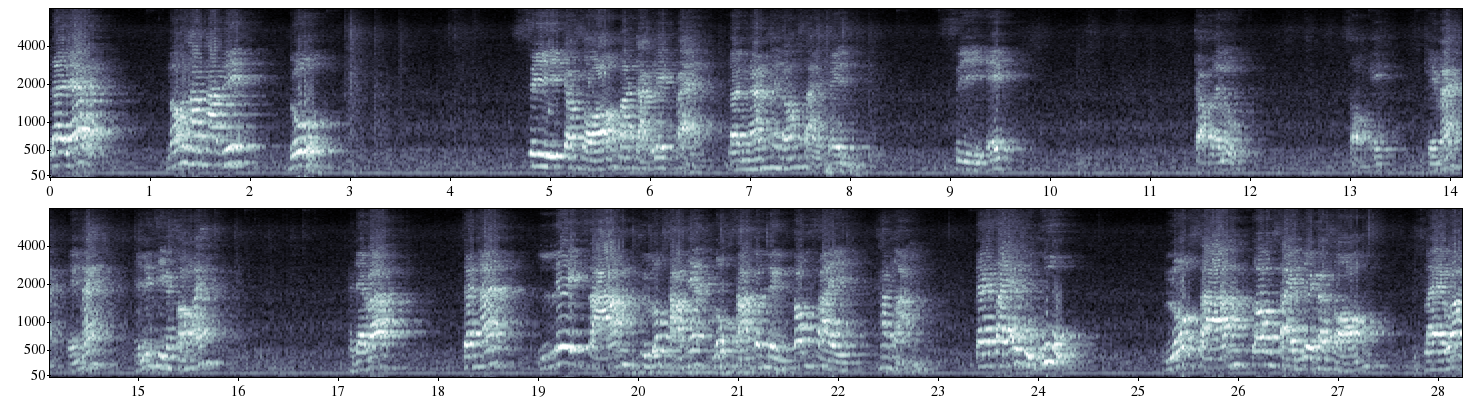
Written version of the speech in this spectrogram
ได้แล้ว น้องทำตามนี้ ดู4กับ2มาจากเลข8ดังนั้นให้น้องใส่เป็น 4x กับอะไรลูก 2x โอเคไหมเห็นไหมเห็นเลข4กับ2ไหมเข้าใจปะจากนั้นเลข 3 คือลบ3เนี่ยลบ3กับ 1 ต้องใส่ข้างหลัง แต่ใส่ให้ถูกคู่ลบ3ต้องใส่เจอกับ 2 แปลว่า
